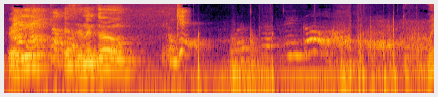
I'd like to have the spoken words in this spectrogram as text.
Ready? I like purple. It's gonna go. Okay. Let's go.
